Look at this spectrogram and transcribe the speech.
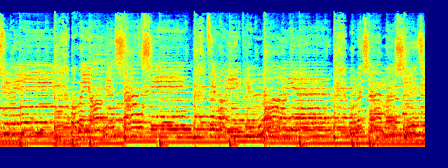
距离。我会永远相信，最后一片落叶，无论什么世界，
